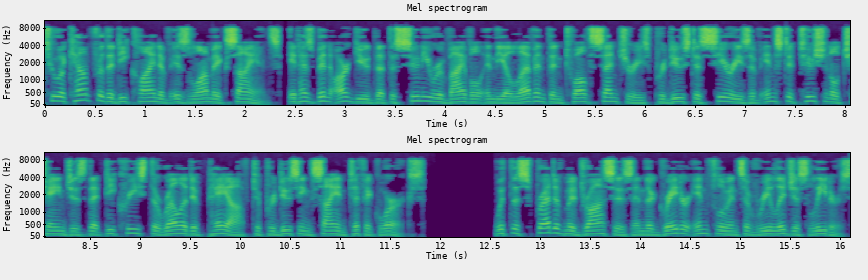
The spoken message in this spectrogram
To account for the decline of Islamic science, it has been argued that the Sunni revival in the 11th and 12th centuries produced a series of institutional changes that decreased the relative payoff to producing scientific works. With the spread of madrasas and the greater influence of religious leaders,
